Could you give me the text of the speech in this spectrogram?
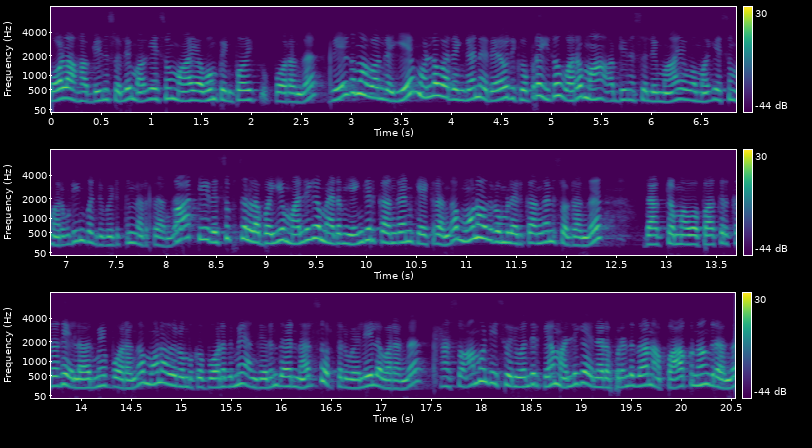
போலாம் அப்படின்னு சொல்லி மகேஷும் மாயாவும் பின் போய் போறாங்க. வேகமாக வாங்க ஏன் முள்ள வர்றீங்கன்னு ரேவதி கூப்பிட இதோ வரமா? அப்படின்னு சொல்லி மாயாவும் மகேஷும் மறுபடியும் கொஞ்சம் வெடுக்குன்னு நடத்துறாங்க. பார்ட்டி ரிசப்ஷனில் போய் மல்லிகா மேடம் எங்கே இருக்காங்கன்னு கேட்குறாங்க மூணாவது ரூமில் இருக்காங்கன்னு சொல்கிறாங்க டாக்டர் அம்மாவை பார்க்கறதுக்காக எல்லாருமே போகிறாங்க மூணாவது ரூமுக்கு போனதுமே அங்கே இருந்த நர்ஸ் ஒருத்தர் வெளியில் வராங்க. நான் சாமுண்டீஸ்வரி வந்திருக்கேன். மல்லிகா என்னோட ஃப்ரெண்டு தான். நான் பார்க்கணுங்கிறாங்க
